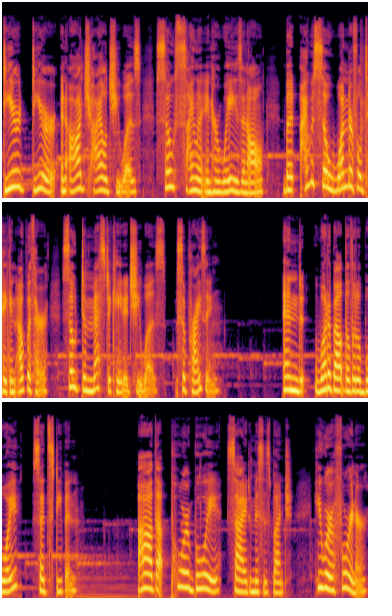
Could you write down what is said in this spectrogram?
Dear, dear, an odd child she was, so silent in her ways and all, but I was so wonderful taken up with her, so domesticated she was. Surprising. And what about the little boy? said Stephen. Ah, that poor boy, sighed Mrs. Bunch. He were a foreigner,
